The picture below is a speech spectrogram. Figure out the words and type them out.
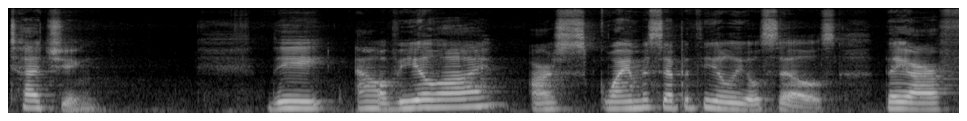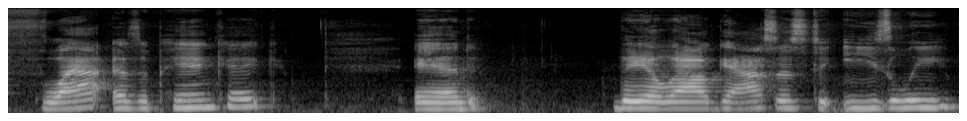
touching. The alveoli are squamous epithelial cells. They are flat as a pancake and they allow gases to easily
